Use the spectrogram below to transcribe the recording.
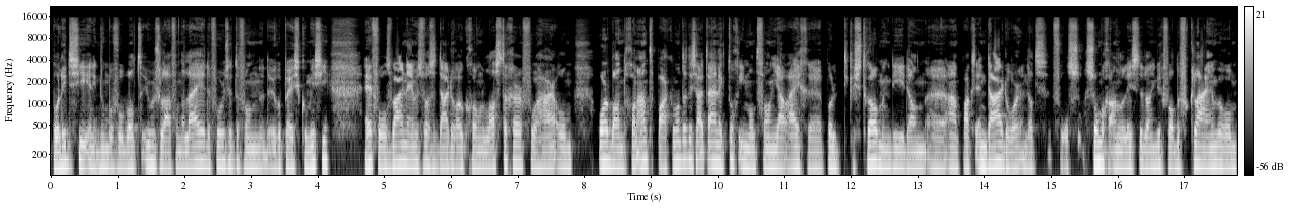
politici. En ik noem bijvoorbeeld Ursula von der Leyen, de voorzitter van de Europese Commissie. He, volgens waarnemers was het daardoor ook gewoon lastiger voor haar om Orbán gewoon aan te pakken. Want dat is uiteindelijk toch iemand van jouw eigen politieke stroming die je dan uh, aanpakt. En daardoor, en dat is volgens sommige analisten dan in ieder geval de verklaring waarom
